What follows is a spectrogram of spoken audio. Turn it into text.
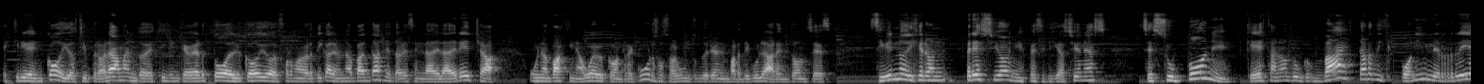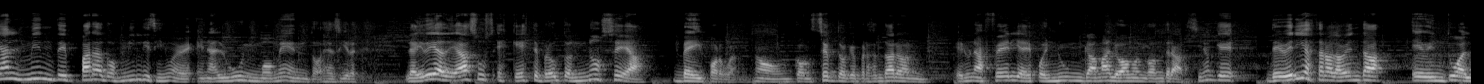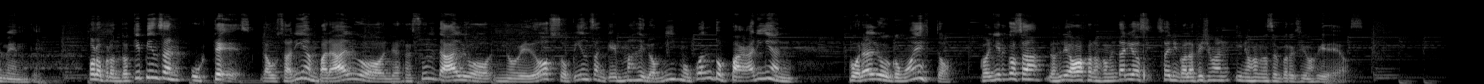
escriben códigos y programan, entonces tienen que ver todo el código de forma vertical en una pantalla, tal vez en la de la derecha una página web con recursos o algún tutorial en particular. Entonces, Si bien no dijeron precio ni especificaciones, se supone que esta notebook va a estar disponible realmente para 2019 en algún momento. Es decir, la idea de Asus es que este producto no sea Vaporware, no, un concepto que presentaron en una feria y después nunca más lo vamos a encontrar, sino que debería estar a la venta eventualmente. Por lo pronto, ¿qué piensan ustedes? ¿La usarían para algo? ¿Les resulta algo novedoso? ¿Piensan que es más de lo mismo? ¿Cuánto pagarían por algo como esto? Cualquier cosa los leo abajo en los comentarios. Soy Nicolás Fishman y nos vemos en próximos videos.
